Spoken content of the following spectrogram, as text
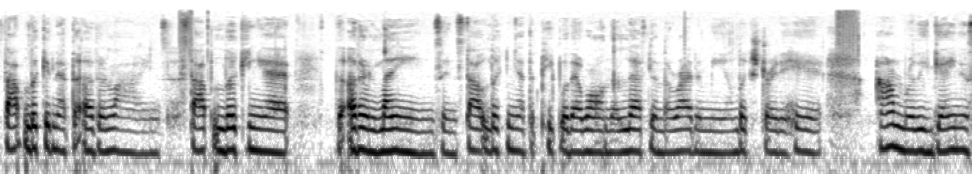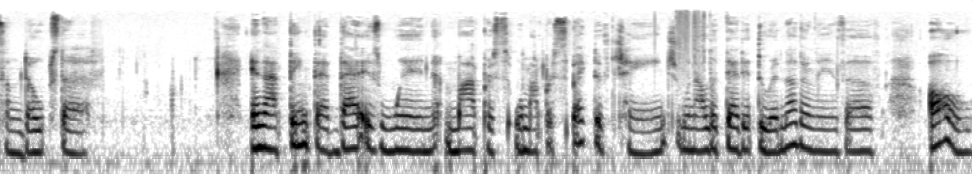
stop looking at the other lines, stop looking at the other lanes and stop looking at the people that were on the left and the right of me and look straight ahead, I'm really gaining some dope stuff. And I think that that is when my pers- when my perspective changed when I looked at it through another lens of, oh,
